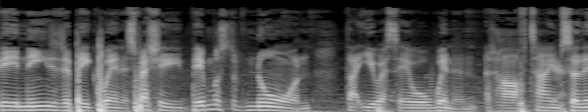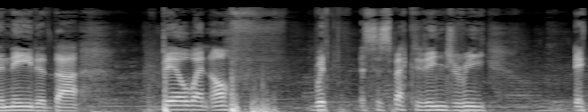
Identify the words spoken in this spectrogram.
they needed a big win. Especially they must have known that USA were winning at half halftime, so they needed that. Bale went off with a suspected injury. It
